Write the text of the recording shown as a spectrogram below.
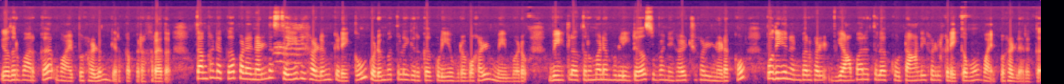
எதிர்பார்க்க வாய்ப்புகளும் இருக்கப்பெறுகிறது. தங்களுக்கு பல நல்ல செய்திகளும் கிடைக்கும். குடும்பத்தில் இருக்கக்கூடிய உறவுகள் மேம்படும். வீட்டில் திருமணம் உள்ளிட்ட சுப நிகழ்ச்சிகள் நடக்கும். புதிய நண்பர்கள் வியாபாரத்தில் கூட்டாளிகள் கிடைக்கவும் வாய்ப்புகள் இருக்கு.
